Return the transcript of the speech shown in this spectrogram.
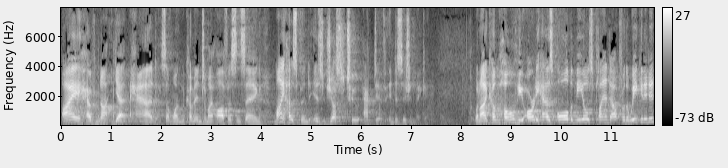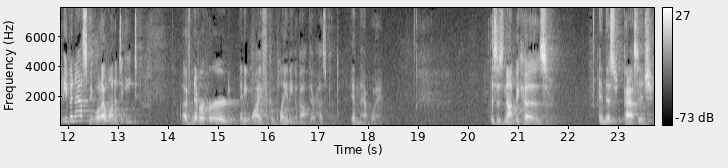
I have not yet had someone come into my office and saying, My husband is just too active in decision making. When I come home, he already has all the meals planned out for the week, and he didn't even ask me what I wanted to eat. I've never heard any wife complaining about their husband in that way. This is not because, in this passage,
